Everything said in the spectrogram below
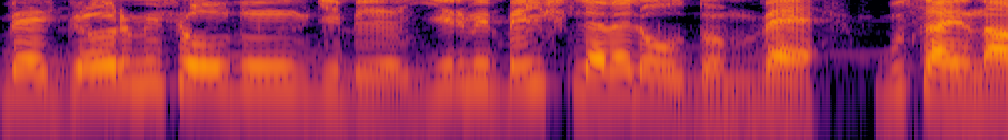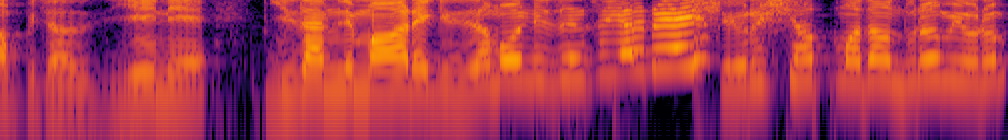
ve görmüş olduğunuz gibi 25 level oldum ve bu sayede ne yapacağız? Yeni gizemli mağaraya gideceğiz ama onun üzerine yarış. Yarış yapmadan duramıyorum.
